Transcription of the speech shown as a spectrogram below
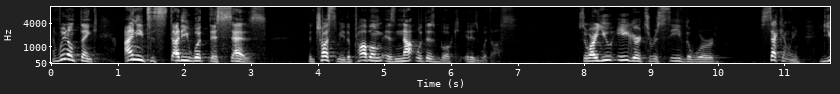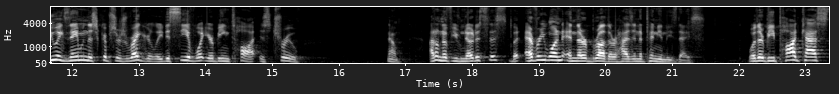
and we don't think, I need to study what this says, then trust me, the problem is not with this book, it is with us. So, are you eager to receive the word? Secondly, do you examine the scriptures regularly to see if what you're being taught is true? Now, I don't know if you've noticed this, but everyone and their brother has an opinion these days. Whether it be podcasts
